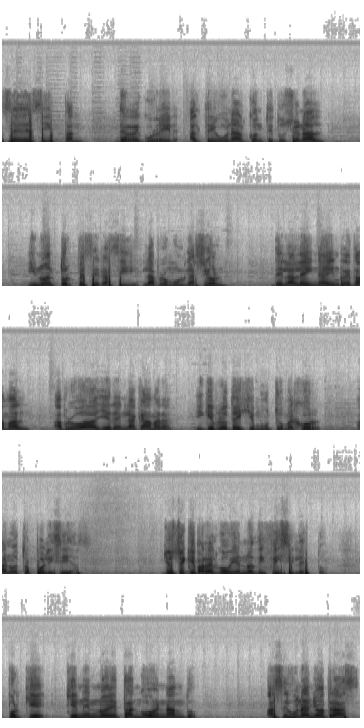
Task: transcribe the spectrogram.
se desistan de recurrir al Tribunal Constitucional y no entorpecer así la promulgación de la ley Naín Retamal, aprobada ayer en la Cámara y que protege mucho mejor a nuestros policías. Yo sé que para el gobierno es difícil esto, porque quienes nos están gobernando hace un año atrás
